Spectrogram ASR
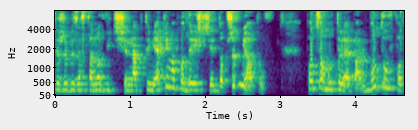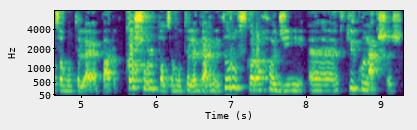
żeby zastanowić się nad tym, jakie ma podejście do przedmiotów po co mu tyle par butów, po co mu tyle par koszul, po co mu tyle garniturów, skoro chodzi e, w kilku na krzyż.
